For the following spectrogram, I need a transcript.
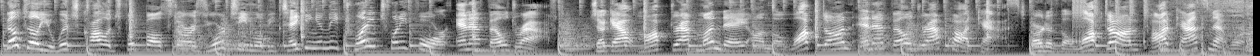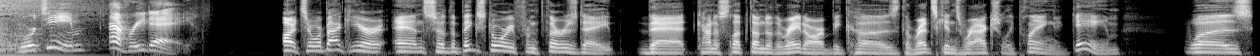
They'll tell you which college football stars your team will be taking in the 2024 NFL Draft. Check out Mock Draft Monday on the Locked On NFL Draft Podcast, part of the Locked On Podcast Network. Your team every day. All right, so we're back here. And so the big story from Thursday that kind of slept under the radar because the Redskins were actually playing a game was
